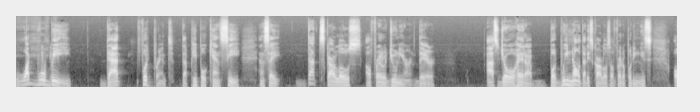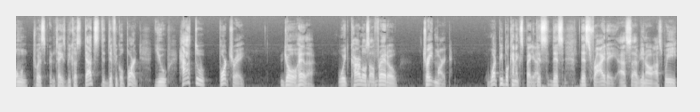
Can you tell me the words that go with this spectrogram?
what will be that footprint that people can see and say that's Carlos Alfredo Jr. there as Joe Ojeda, but we know that is Carlos Alfredo putting his own twist and taste because that's the difficult part. You have to portray Joe Ojeda with Carlos mm-hmm. Alfredo trademark. What people can expect Yeah. this this this Friday, as uh, you know, as we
